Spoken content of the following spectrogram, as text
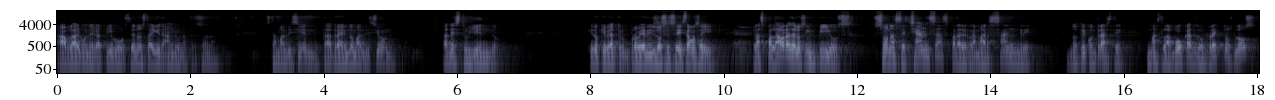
habla algo negativo, usted no está ayudando a una persona. Está maldiciendo, está trayendo maldición, está destruyendo. Quiero que vea Proverbios 12:6. Estamos ahí. Las palabras de los impíos son acechanzas para derramar sangre. Note el contraste. Mas la boca de los rectos los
